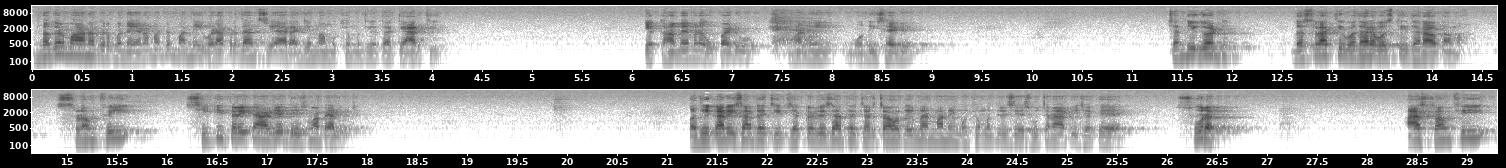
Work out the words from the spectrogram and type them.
નગર મહાનગર બને, એના માટે માનનીય વડાપ્રધાન શ્રી આ રાજ્યમાં મુખ્યમંત્રી હતા ત્યારથી. એ કામ એમણે ઉપાડ્યું માનની મોદી સાહેબે. ચંદીગઢ દસ લાખથી વધારે વસ્તી ધરાવતામાં સ્લમ ફ્રી સિટી તરીકે આજે દેશમાં પહેલું છે. અધિકારી સાથે, ચીફ સેક્રેટરી સાથે ચર્ચાઓ દરમિયાન માની મુખ્યમંત્રીશ્રીએ સૂચના આપી છે કે સુરત આ સ્લમથી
